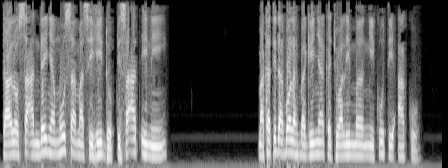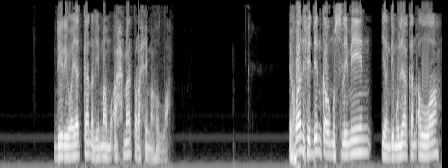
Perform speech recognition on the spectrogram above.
Kalau seandainya Musa masih hidup di saat ini, maka tidak boleh baginya kecuali mengikuti aku. Diriwayatkan oleh Imam Ahmad rahimahullah. Ikhwan Fiddin kaum muslimin yang dimuliakan Allah,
